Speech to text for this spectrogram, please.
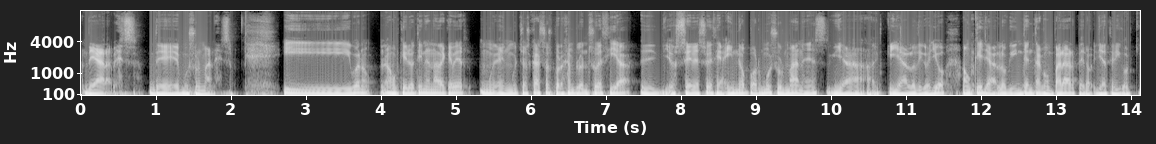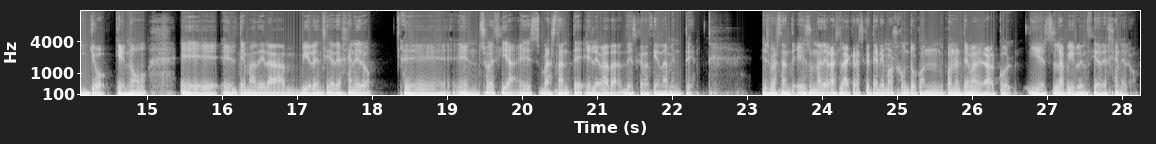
de, árabes, de musulmanes. Y bueno, aunque no tiene nada que ver, en muchos casos, por ejemplo en Suecia, eh, yo sé de Suecia y no por musulmanes, ya que ya lo digo yo, aunque ella lo que intenta comparar, pero ya te digo yo que no, eh, el tema de la violencia de género eh, en Suecia es bastante elevada, desgraciadamente es bastante. Es una de las lacras que tenemos junto con, el tema del alcohol. Y es la violencia de género.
